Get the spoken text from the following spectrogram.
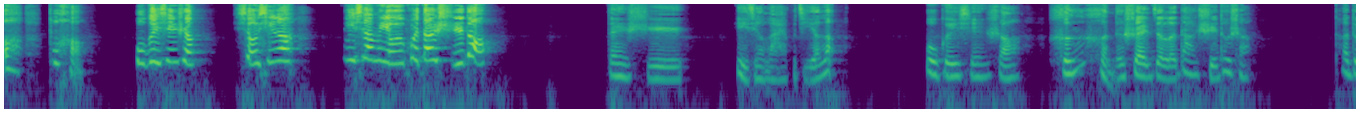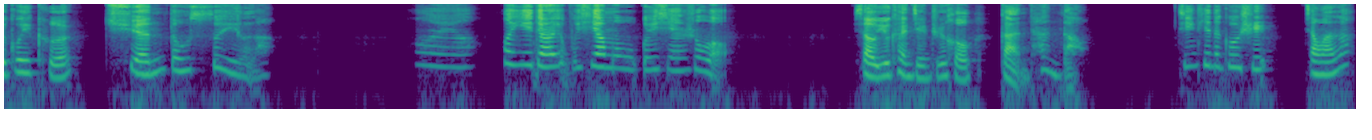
哦，不好！乌龟先生，小心啊！你下面有一块大石头。但是，已经来不及了。乌龟先生狠狠的摔在了大石头上，他的龟壳全都碎了。哎呀，我一点也不羡慕乌龟先生了。小鱼看见之后感叹道：“今天的故事讲完了。”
